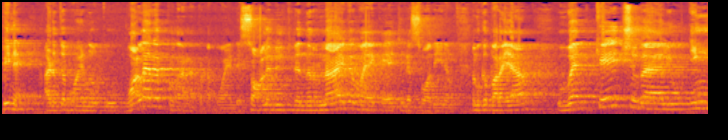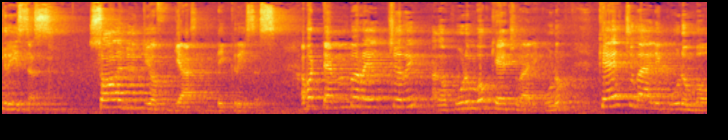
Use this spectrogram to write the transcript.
പിന്നെ അടുത്ത പോയിന്റ് നോക്കൂ. വളരെ പ്രധാനപ്പെട്ട പോയിന്റ് സോളിബിലിറ്റിയുടെ നിർണായകമായ കെ എച്ചിന്റെ സ്വാധീനം. നമുക്ക് പറയാം. When K H value increases solubility of gas decreases അപ്പൊ ടെമ്പറേച്ചർ അത് കൂടുമ്പോൾ കെ എച്ച് വാല്യൂ കൂടും. എച്ച് വാല്യൂ കൂടുമ്പോൾ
